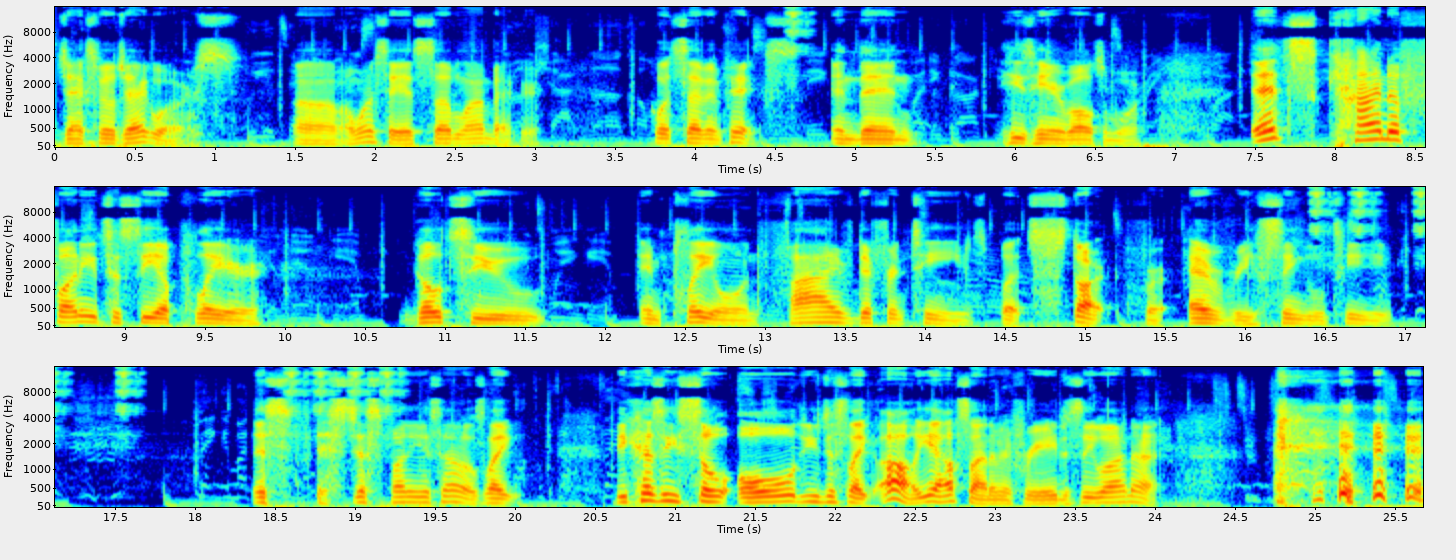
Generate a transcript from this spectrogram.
Jacksonville Jaguars. Um, I want to say it's sub linebacker. Caught seven picks, and then he's here in Baltimore. It's kind of funny to see a player go to and play on five different teams, but start for every single team. It's it's just funny as hell. It's like because he's so old, you just like, oh yeah, I'll sign him in free agency. Why not?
